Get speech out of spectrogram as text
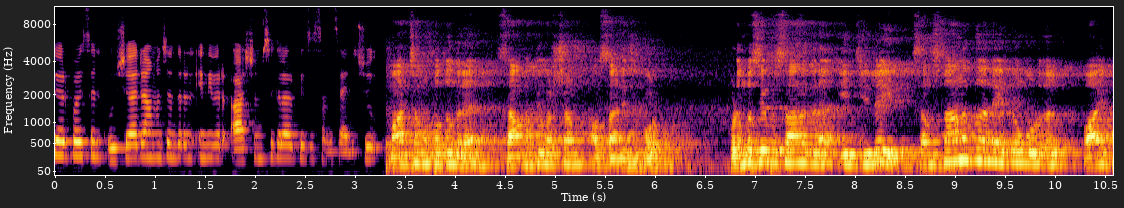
ചെയർപേഴ്സൺ ഉഷ രാമചന്ദ്രൻ എന്നിവർ ആശംസകൾ അർപ്പിച്ച് സംസാരിച്ചു. മാർച്ച് മുപ്പത്തൊന്നിന് സാമ്പത്തിക വർഷം അവസാനിച്ചപ്പോൾ കുടുംബശ്രീ പ്രസ്ഥാനത്തിന് ഈ ജില്ലയിൽ സംസ്ഥാനത്ത് തന്നെ ഏറ്റവും കൂടുതൽ വായ്പ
